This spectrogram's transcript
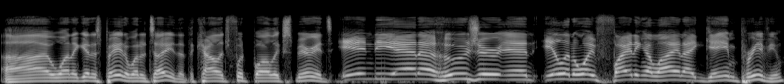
I want to get us paid. I want to tell you that the college football experience, Indiana Hoosier and Illinois Fighting Illini game preview.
